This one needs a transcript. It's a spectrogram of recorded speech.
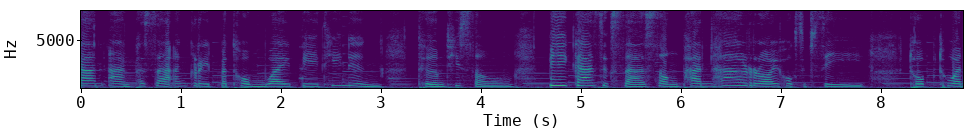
การอ่านภาษาอังกฤษปฐมวัยปีที่ 1 เทอมที่ 2 ปีการศึกษา 2564 ทบทวน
